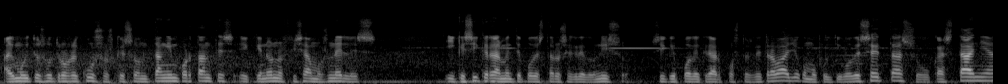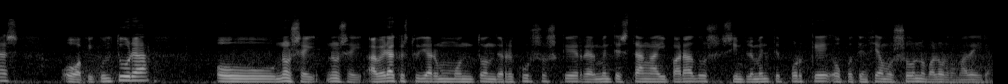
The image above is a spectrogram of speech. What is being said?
Hai moitos outros recursos que son tan importantes e que non nos fixamos neles e que sí que realmente pode estar o segredo niso. Sí que pode crear postos de traballo como cultivo de setas ou castañas ou apicultura ou non sei, non sei, haberá que estudiar un montón de recursos que realmente están aí parados simplemente porque o potenciamos só no valor da madeira.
